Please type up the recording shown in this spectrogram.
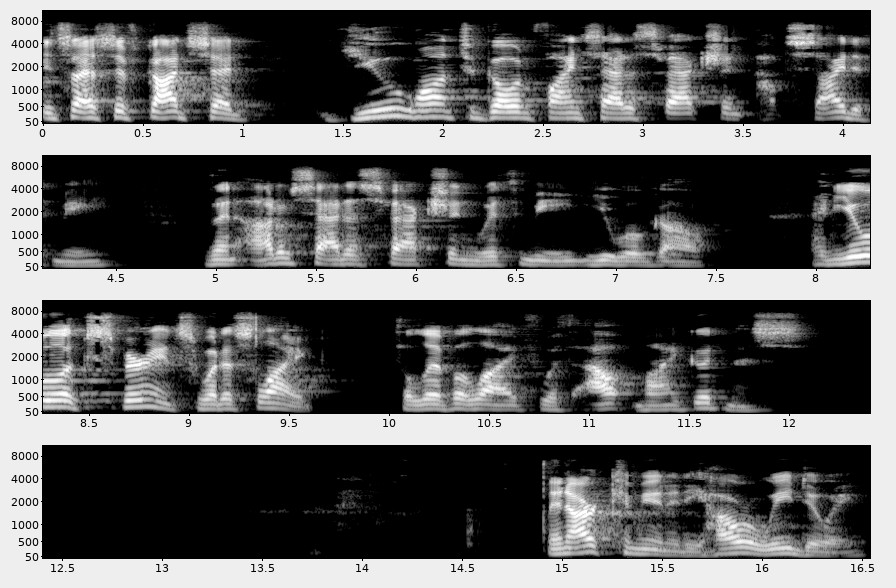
it's as if God said, You want to go and find satisfaction outside of me, then out of satisfaction with me, you will go. And you will experience what it's like to live a life without my goodness. In our community, how are we doing?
